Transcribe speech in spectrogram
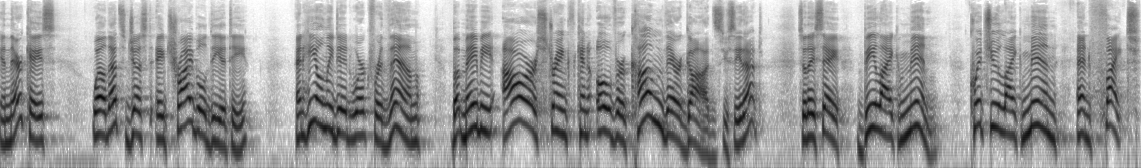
in their case, well, that's just a tribal deity, and he only did work for them, but maybe our strength can overcome their gods. You see that? So they say, Be like men. Quit you like men and fight.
